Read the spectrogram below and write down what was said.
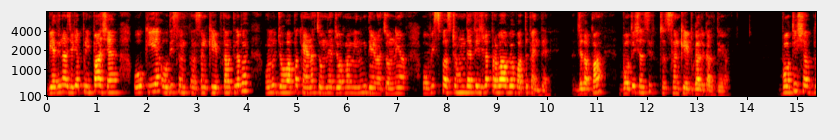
ਵੀ ਇਹਦੇ ਨਾਲ ਜਿਹੜੀ ਆਪਣੀ ਭਾਸ਼ਾ ਹੈ, ਉਹ ਕੀ ਹੈ? ਉਹਦੀ ਸੰਖੇਪਤਾ ਮਤਲਬ ਉਹਨੂੰ ਜੋ ਆਪਾਂ ਕਹਿਣਾ ਚਾਹੁੰਦੇ ਹਾਂ, ਜੋ ਆਪਾਂ ਮੀਨਿੰਗ ਦੇਣਾ ਚਾਹੁੰਦੇ ਹਾਂ, ਉਹ ਵੀ ਸਪਸ਼ਟ ਹੁੰਦਾ ਹੈ ਤੇ ਜਿਹੜਾ ਪ੍ਰਭਾਵ ਹੈ ਉਹ ਵੱਧ ਪੈਂਦਾ ਹੈ। ਜਦ ਆਪਾਂ ਬਹੁਤੇ ਸ਼ਬਦ ਸਿਰਫ ਸੰਖੇਪ ਗੱਲ ਕਰਦੇ ਹਾਂ। ਬਹੁਤੇ ਸ਼ਬਦ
